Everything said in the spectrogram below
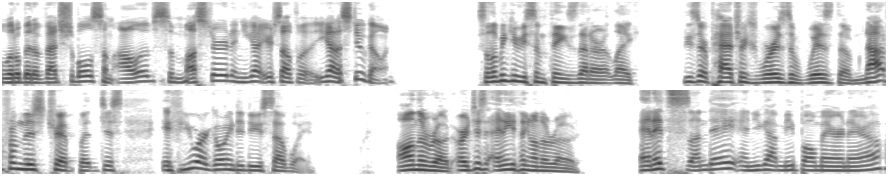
A little bit of vegetables, some olives, some mustard, and you got yourself a you got a stew going. So let me give you some things that are like these are Patrick's words of wisdom, not from this trip, but just if you are going to do Subway on the road or just anything on the road, and it's Sunday and you got meatball marinara,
